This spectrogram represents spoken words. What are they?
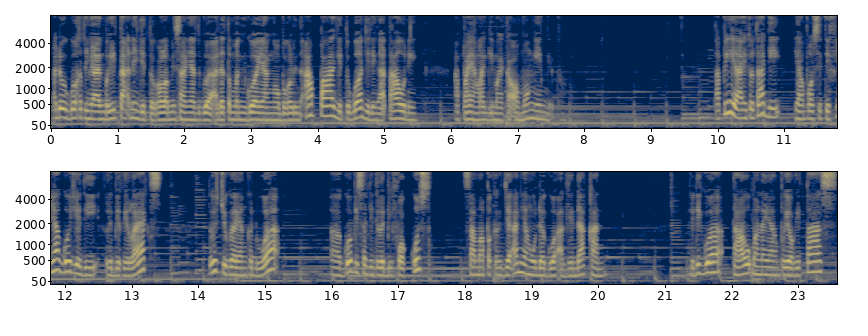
Aduh gue ketinggalan berita nih gitu. Kalau misalnya gue ada temen gue yang ngobrolin apa gitu gue jadi nggak tahu nih apa yang lagi mereka omongin gitu tapi ya itu tadi yang positifnya gue jadi lebih rileks terus juga yang kedua uh, gue bisa jadi lebih fokus sama pekerjaan yang udah gue agendakan. Jadi gue tahu mana yang prioritas,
